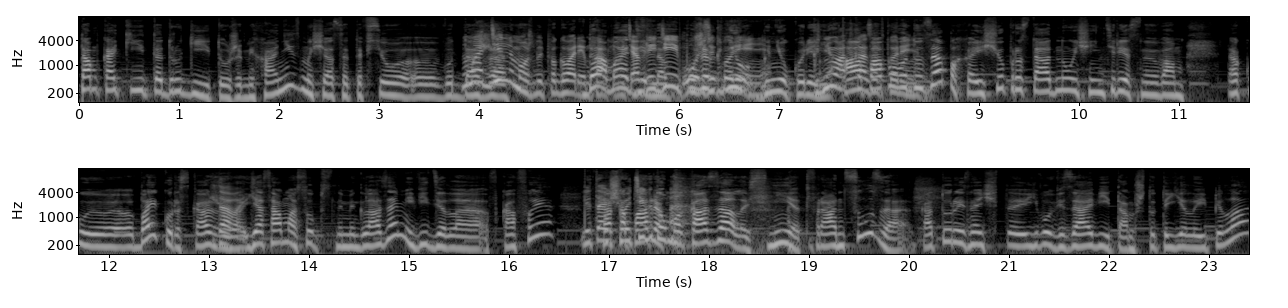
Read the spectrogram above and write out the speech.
там какие-то другие тоже механизмы. Сейчас это все вот Ну, мы даже... отдельно, может быть, поговорим Да, мы как-нибудь о отдельно. вреде и Уже пользе гню- курения. гню курения. Гню а по от курения. поводу запаха еще просто одну очень интересную вам такую э, байку расскажу. Давайте. Я сама собственными глазами видела в кафе, Летающего как тигра. потом оказалось, нет, француза, который, значит, э, его визави там что-то ела и пила,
